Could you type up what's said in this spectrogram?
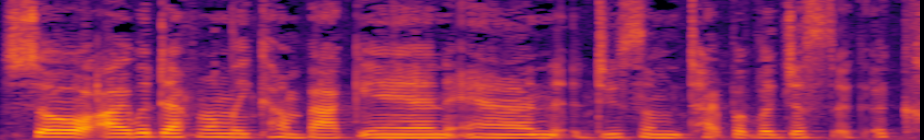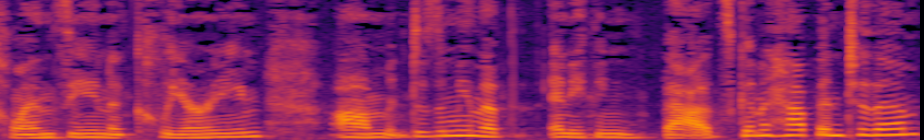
So I would definitely come back in and do some type of a just a, a cleansing, a clearing. Um, it doesn't mean that anything bad's going to happen to them.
